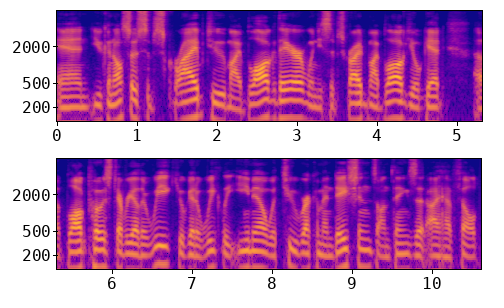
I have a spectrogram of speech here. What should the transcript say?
And you can also subscribe to my blog there. When you subscribe to my blog, you'll get a blog post every other week. You'll get a weekly email with two recommendations on things that I have felt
